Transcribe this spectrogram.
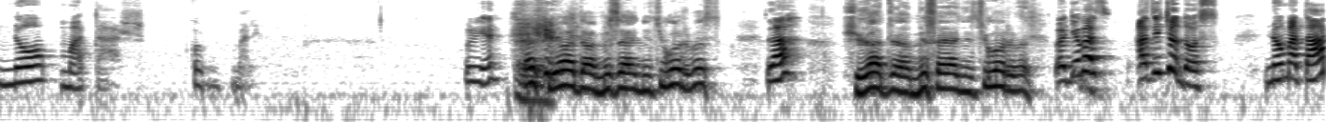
No matar. Con, vale. Muy bien. ¿La? Pues llevas. Has dicho dos. No matar,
